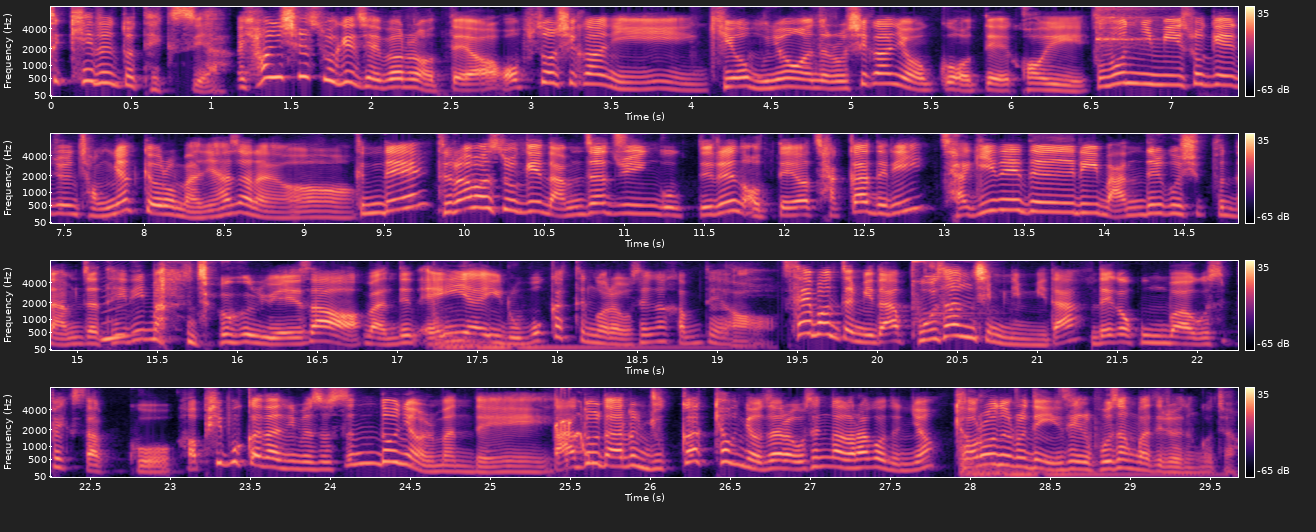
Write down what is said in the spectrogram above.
스킬은 또 덱스야. 현실 속의 재벌은 어때요? 없어 시간이. 기업 운영하느라 시간이 없고 어때? 거의 부모님이 소개해준 정략 결혼 많이 하잖아요. 근데 드라마 속의 남자 주인공들은 어때요? 작가들이 자기네들이 만들고 싶은 남자 대리만족을 위해서 만든 AI 로봇 같은 거라고 생각하면 돼요. 세 번째입니다. 보상 심리입니다. 내가 공부하고 스펙 쌓고 어, 피부과 다니면서 쓴 돈이 얼만데 나도 나름 육각형 여자라고 생각을 하거든요. 결혼으로 내 인생을 보상받으려는 거죠.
